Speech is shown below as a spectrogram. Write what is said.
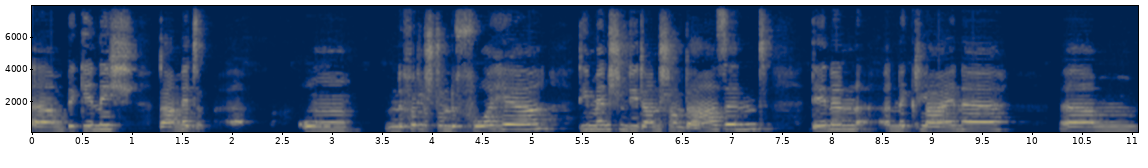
ähm, beginne ich damit äh, um eine Viertelstunde vorher die Menschen, die dann schon da sind, denen eine kleine, ähm,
